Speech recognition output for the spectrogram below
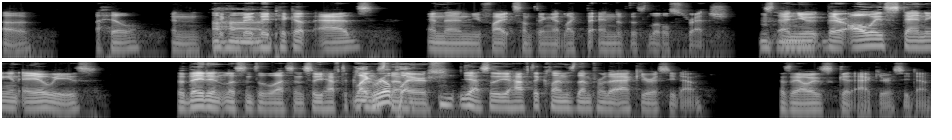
a, a hill, and pick, Uh-huh. they, they pick up ads, and then you fight something at like the end of this little stretch Mhm. and you they're always standing in AoEs. So they didn't listen to the lesson, so you have to like real them. players. Yeah, so you have to cleanse them from their accuracy down because they always get accuracy down.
